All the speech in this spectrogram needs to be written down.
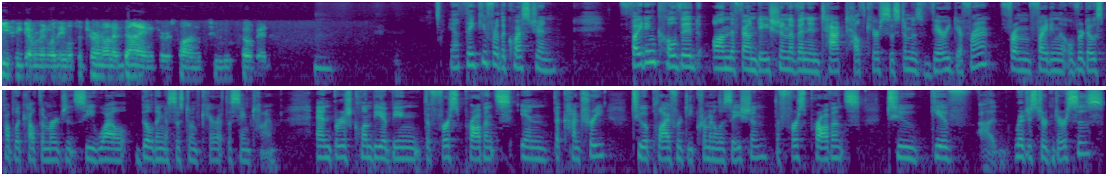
BC government was able to turn on a dime to respond to COVID. Yeah, thank you for the question. Fighting COVID on the foundation of an intact healthcare system is very different from fighting the overdose public health emergency while building a system of care at the same time. And British Columbia being the first province in the country to apply for decriminalization, the first province to give uh, registered nurses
